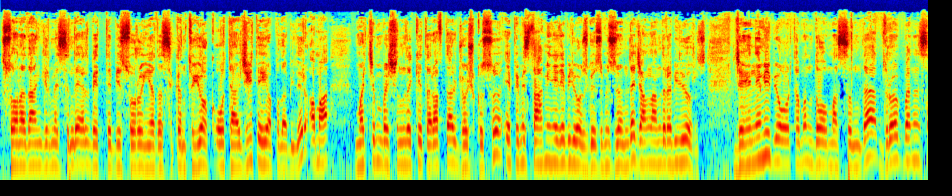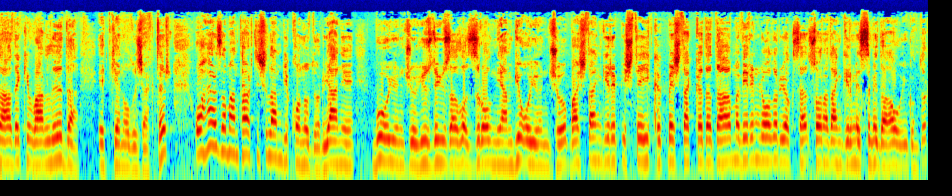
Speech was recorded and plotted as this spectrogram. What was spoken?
Sonradan girmesinde elbette bir sorun ya da sıkıntı yok. O tercih de yapılabilir ama maçın başındaki taraftar coşkusu hepimiz tahmin edebiliyoruz. Gözümüzün önünde canlandırabiliyoruz. Cehennemi bir ortamın doğmasında Drogba'nın sahadaki varlığı da etken olacaktır. O her zaman tartışılan bir konudur. Yani bu oyuncu %100 hazır olmayan bir oyuncu baştan girip işte 45 dakikada daha mı verimli olur yoksa sonradan girmesi mi daha uygundur?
